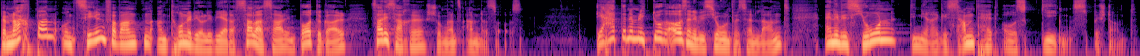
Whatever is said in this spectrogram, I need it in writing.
Beim Nachbarn und Seelenverwandten Antonio de Oliveira Salazar in Portugal sah die Sache schon ganz anders aus. Der hatte nämlich durchaus eine Vision für sein Land, eine Vision, die in ihrer Gesamtheit aus Gegens bestand.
